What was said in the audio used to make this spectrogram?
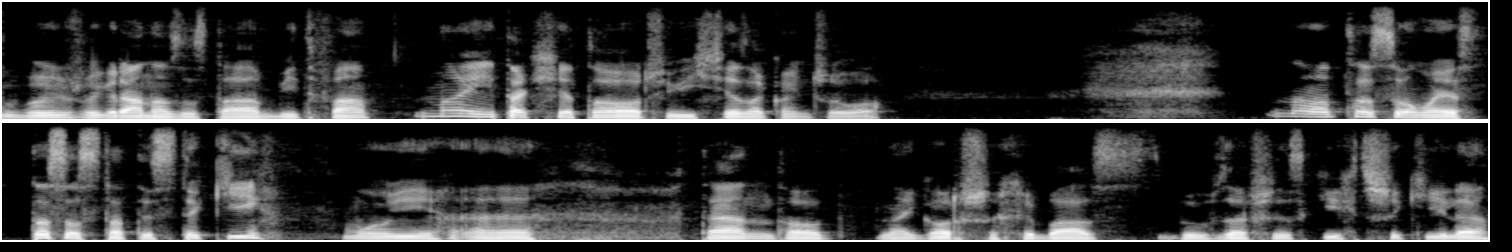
bo już wygrana została bitwa. No i tak się to oczywiście zakończyło. No to są moje, to są statystyki. Mój e, ten to najgorszy chyba z, był ze wszystkich 3 kile,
